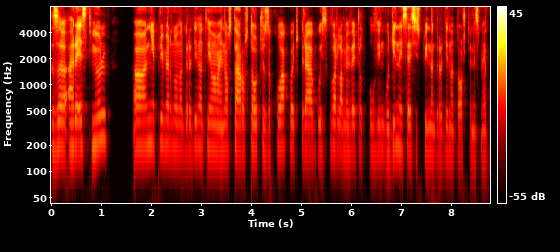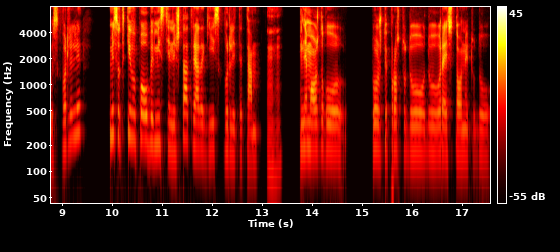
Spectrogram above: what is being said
за арест мюл. А, ние примерно на градината имаме едно старо столче за кола, което трябва да го изхвърляме вече от половин година и се си стои на градината, още не сме го изхвърлили. Мисля, такива по-обемисти неща трябва да ги изхвърлите там. Мгм. Не може да го сложите просто до, до рестонето, до,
